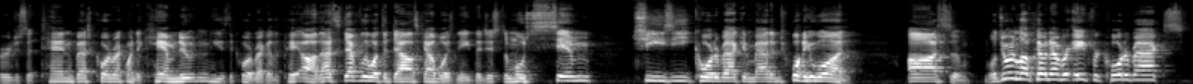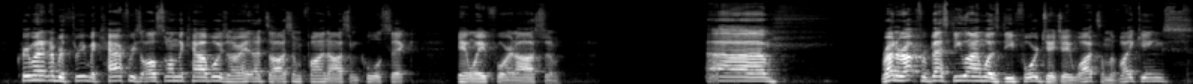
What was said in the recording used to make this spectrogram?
Burgess at 10. Best quarterback went to Cam Newton. He's the quarterback of the pay. Oh, that's definitely what the Dallas Cowboys need. They're just the most sim cheesy quarterback in Madden 21. Awesome. Well, Jordan Love coming number eight for quarterbacks. Kareem at number three. McCaffrey's also on the Cowboys. All right, that's awesome. Fun, awesome, cool, sick. Can't wait for it. Awesome. Um, runner up for best D line was Dee Ford, JJ Watts on the Vikings.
